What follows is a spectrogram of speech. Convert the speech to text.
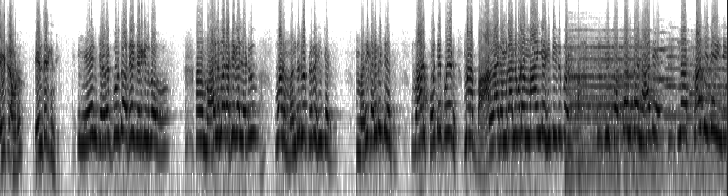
ఏమిటి రాముడు? ఏం జరిగింది? ఏం జరగకూడదు అదే జరిగింది బాబు. ఆ మాయల మరాఠీ వెళ్ళాడు వాడు మందిరంలో ప్రవేశించాడు. మరీ కనిపించలేదు. వాడు పోతే పోయాడు. మన బాలనాగం గారిని కూడా మాయం చేసి తీసుకుపోయాడు ఈ తప్పంతా నాదే. నా సాధి చేయండి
